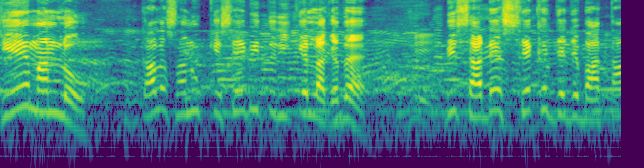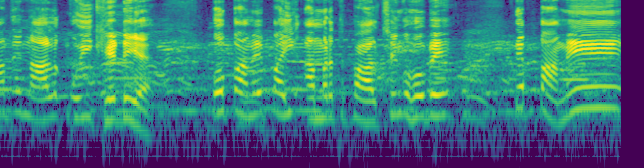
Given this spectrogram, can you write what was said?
ਜੇ ਮੰਨ ਲਓ ਕੱਲ ਸਾਨੂੰ ਕਿਸੇ ਵੀ ਤਰੀਕੇ ਲੱਗਦਾ ਹੈ ਵੀ ਸਾਡੇ ਸਿੱਖ ਜਜ਼ਬਾਤਾਂ ਦੇ ਨਾਲ ਕੋਈ ਖੇਡਿਆ ਉਹ ਭਾਵੇਂ ਭਾਈ ਅਮਰਤਪਾਲ ਸਿੰਘ ਹੋਵੇ ਤੇ ਭਾਵੇਂ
